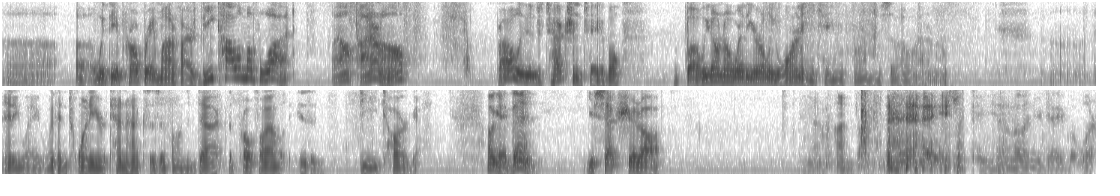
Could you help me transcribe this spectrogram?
uh, uh with the appropriate modifiers. B column of what? Well, I don't know. Probably the detection table, but we don't know where the early warning came from, so I don't know uh, anyway, within 20 or 10 hexes if on the deck. The profile is a D target. Okay, then you set shit up. And I'm done. okay, yet another new day, but we're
